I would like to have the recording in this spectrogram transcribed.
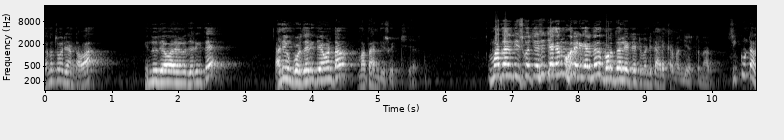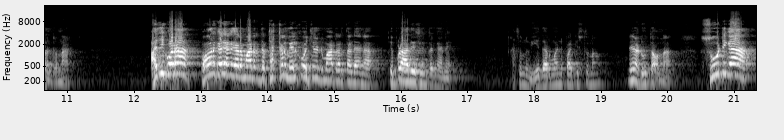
చిన్న అంటావా? హిందూ దేవాలయంలో జరిగితే అది ఇంకోటి జరిగితే ఏమంటావు? మతాన్ని తీసుకొచ్చారు మతాన్ని తీసుకొచ్చేసి జగన్మోహన్ రెడ్డి గారి మీద బురదలేటటువంటి కార్యక్రమం చేస్తున్నారు. సిగ్గుండాలంటున్నా. అది కూడా పవన్ కళ్యాణ్ గారు మాట్లాడితే టక్కన మెలకు వచ్చినట్టు మాట్లాడతాడు ఆయన. ఇప్పుడు ఆదేశించగానే. అసలు నువ్వు ఏ ధర్మాన్ని పాటిస్తున్నావు? నేను అడుగుతా ఉన్నా. సూటిగా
